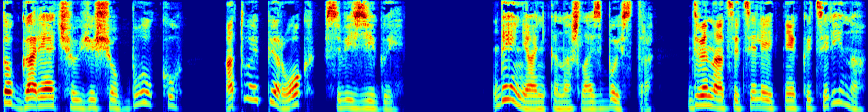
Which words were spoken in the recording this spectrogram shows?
то горячую еще булку, а то и пирог с визигой. Да и нянька нашлась быстро. Двенадцатилетняя Катерина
